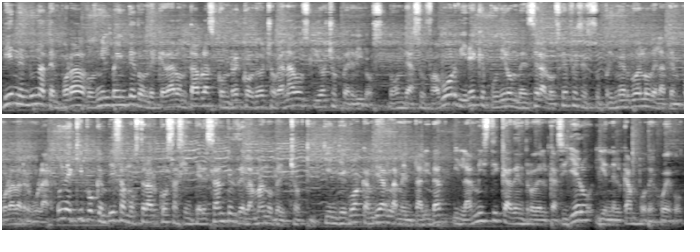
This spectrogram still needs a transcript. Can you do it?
vienen de una temporada 2020 donde quedaron tablas con récord de 8 ganados y 8 perdidos, donde a su favor diré que pudieron vencer a los jefes en su primer duelo de la temporada regular. Un equipo que empieza a mostrar cosas interesantes de la mano del Chucky, quien llegó a cambiar la mentalidad y la mística dentro del casillero y en el campo de juego.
